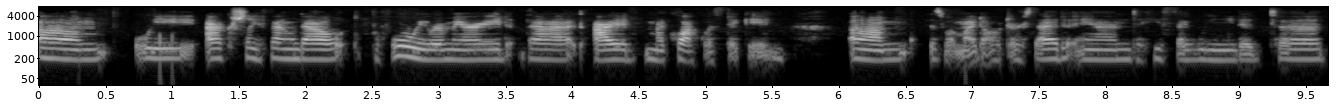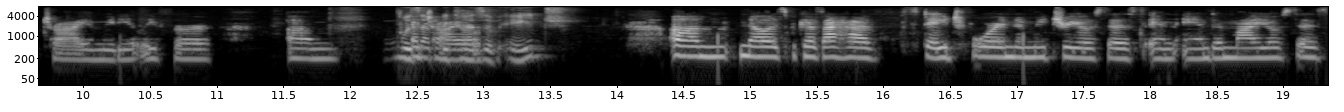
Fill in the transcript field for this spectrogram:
Um, we actually found out before we were married that I my clock was ticking, um, is what my doctor said, and he said we needed to try immediately for um, Was that because of age? Um, no, it's because I have stage four endometriosis and adenomyosis,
